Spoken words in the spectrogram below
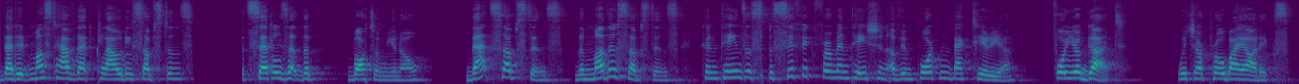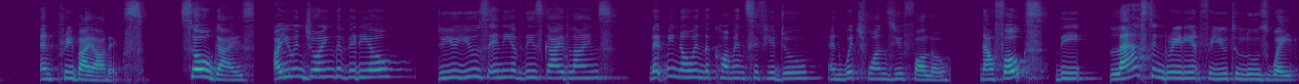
that it must have that cloudy substance that settles at the bottom, you know. That substance, the mother substance, contains a specific fermentation of important bacteria for your gut, which are probiotics and prebiotics. So guys, are you enjoying the video? Do you use any of these guidelines? Let me know in the comments if you do and which ones you follow. Now folks, the last ingredient for you to lose weight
